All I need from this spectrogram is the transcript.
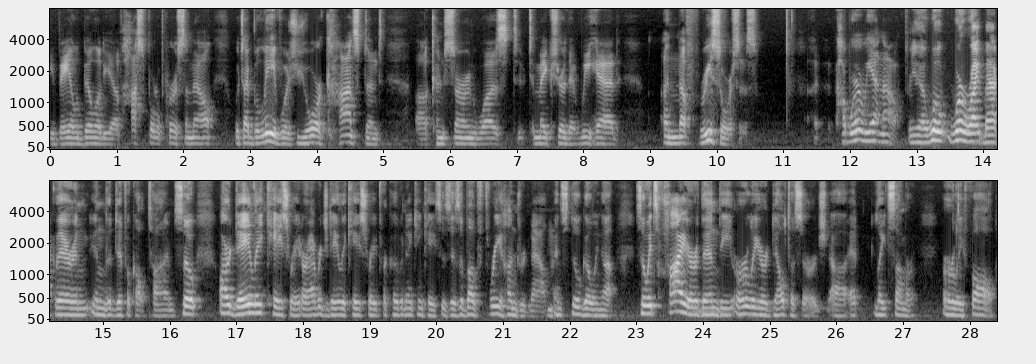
the availability of hospital personnel, which I believe was your constant uh, concern was to, to make sure that we had enough resources how, where are we at now? Yeah, well, we're right back there in, in the difficult time. So, our daily case rate, our average daily case rate for COVID 19 cases is above 300 now mm-hmm. and still going up. So, it's higher than the earlier Delta surge uh, at late summer, early fall.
